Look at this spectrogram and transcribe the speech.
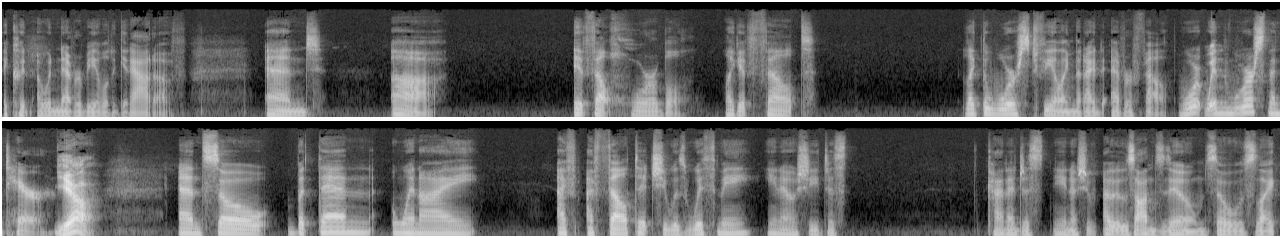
I couldn't, I would never be able to get out of. And, uh, it felt horrible. Like it felt like the worst feeling that I'd ever felt, Wor- and worse than terror. Yeah. And so, but then when I, I, I felt it, she was with me, you know, she just kind of just, you know, she, I was on Zoom. So it was like,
